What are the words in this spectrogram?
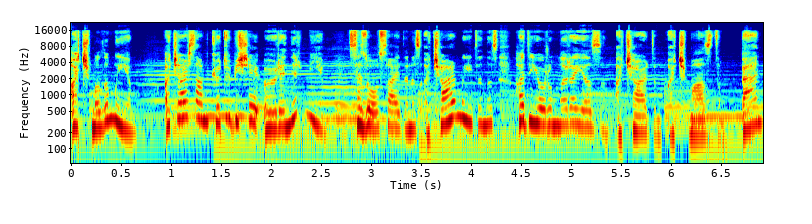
Açmalı mıyım? Açarsam kötü bir şey öğrenir miyim? Siz olsaydınız açar mıydınız? Hadi yorumlara yazın. Açardım, açmazdım. Ben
